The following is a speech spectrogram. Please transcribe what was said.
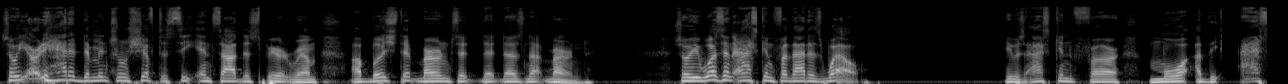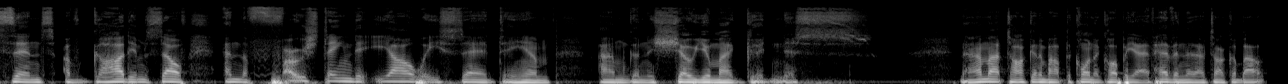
So he already had a dimensional shift to see inside the spirit realm a bush that burns it that does not burn. So he wasn't asking for that as well. He was asking for more of the essence of God Himself. And the first thing that Yahweh said to him, I'm going to show you my goodness. Now, I'm not talking about the cornucopia of heaven that I talk about,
